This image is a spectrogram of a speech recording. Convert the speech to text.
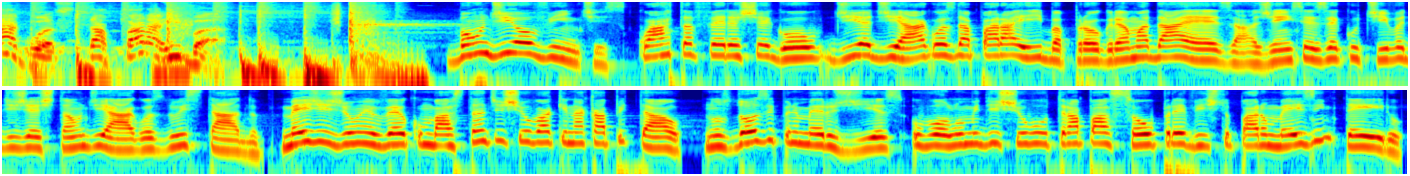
Águas da Paraíba. Bom dia, ouvintes. Quarta-feira chegou, Dia de Águas da Paraíba, programa da ESA, Agência Executiva de Gestão de Águas do Estado. Mês de junho veio com bastante chuva aqui na capital. Nos 12 primeiros dias, o volume de chuva ultrapassou o previsto para o mês inteiro.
